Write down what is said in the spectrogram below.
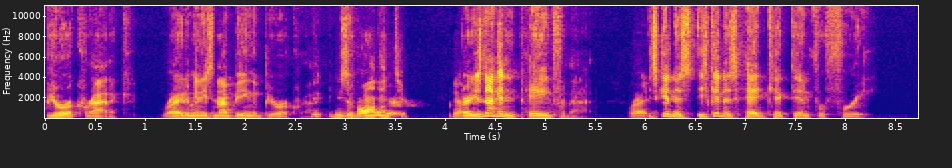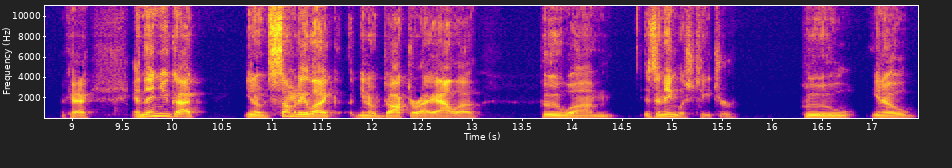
bureaucratic, right? I mean, he's not being a bureaucrat. He's, he's a volunteer. volunteer. Yeah. Right? He's not getting paid for that. Right. He's getting his he's getting his head kicked in for free. Okay. And then you got, you know, somebody like, you know, Dr. Ayala, who um, is an English teacher, who, you know,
